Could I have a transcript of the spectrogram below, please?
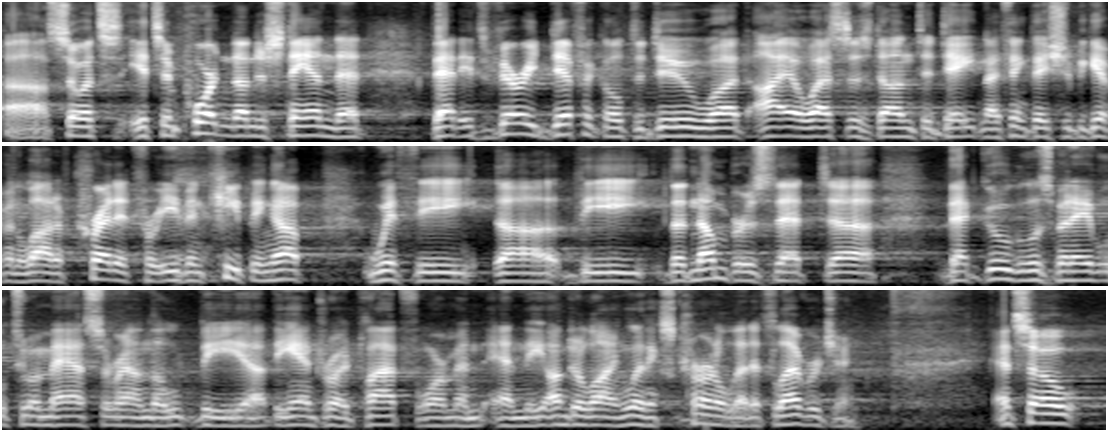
Uh, so it's, it's important to understand that that it's very difficult to do what iOS has done to date, and I think they should be given a lot of credit for even keeping up with the, uh, the, the numbers that, uh, that Google has been able to amass around the, the, uh, the Android platform and, and the underlying Linux kernel that it's leveraging. And so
